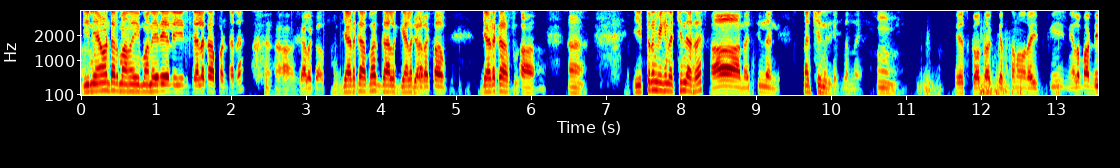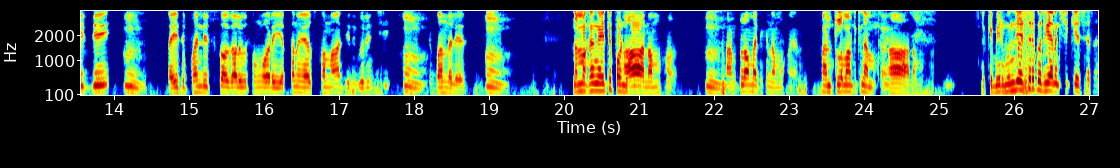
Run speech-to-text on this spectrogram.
దీని ఏమంటారు? మన మన ఏరియాలో ఇది గలకాపు అంటారా? గలకాపు. జడకాప? గల గెలకాపు. జడకాపు. విత్తనం మీకు నచ్చిందా సార్? నచ్చిందండి. నచ్చింది. వేసుకోదగ్గ ఇత్తనం రైతుకి నిలబడిద్ది. రైతు పండించుకోగలుగుతాం కూడా ఈ ఇత్తనం వేసుకున్నా దీని గురించి ఇబ్బంది లేదు. నమ్మకంగా అయితే పండు నమ్మకం. పంటలో మట్టికి నమ్మకం పంటల మటుకు నమ్మకమే. ఆ నమ్మకం. ఓకే మీరు ముందు వేసారా కొద్దిగా వెనక్కి చిక్కేసారా?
